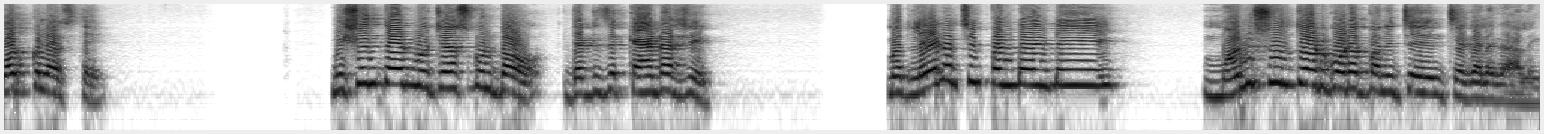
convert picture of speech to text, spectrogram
వర్కులు వస్తాయి. మిషన్తో నువ్వు చేసుకుంటావు. దట్ ఈస్ ఎ క్యాడర్షిప్ మరి లీడర్షిప్ అంటే ఏంటి? మనుషులతో కూడా పని చేయించగలగాలి.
